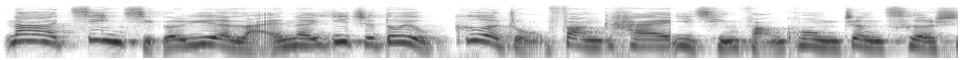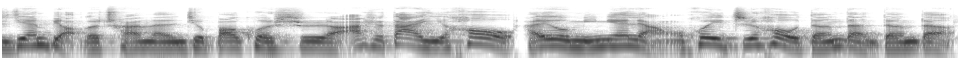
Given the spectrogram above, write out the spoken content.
那近几个月来呢，一直都有各种放开疫情防控政策时间表的传闻，就包括是二十大以后，还有明年两会之后等等等等。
